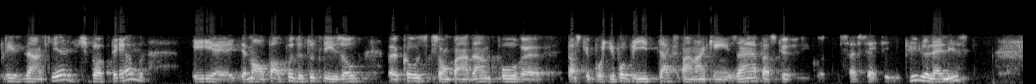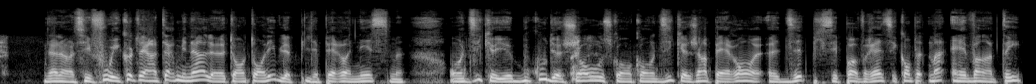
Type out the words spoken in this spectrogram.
présidentielle qui va perdre. Et euh, évidemment, on parle pas de toutes les autres euh, causes qui sont pendantes pour euh, parce que pour, il n'a pas payé de taxes pendant 15 ans, parce que écoute, ça ne finit plus là, la liste. Non, non, c'est fou. Écoute, en terminant le, ton, ton livre, le, péronisme, on dit qu'il y a beaucoup de choses qu'on dit que Jean Perron a dit, puis que c'est pas vrai, c'est complètement inventé.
